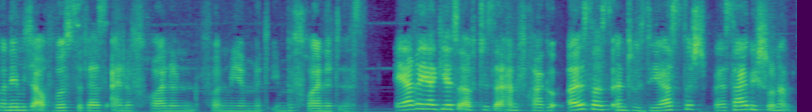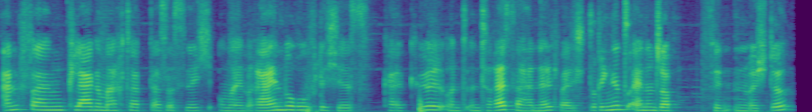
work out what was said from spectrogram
von dem ich auch wusste, dass eine Freundin von mir mit ihm befreundet ist. Er reagierte auf diese Anfrage äußerst enthusiastisch, weshalb ich schon am Anfang klar gemacht habe, dass es sich um ein rein berufliches Kalkül und Interesse handelt, weil ich dringend einen Job finden möchte.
